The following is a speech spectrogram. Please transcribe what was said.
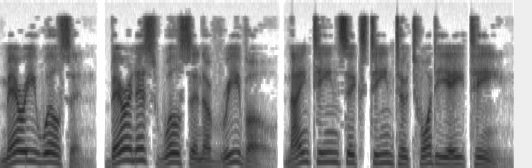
Mary Wilson, Baroness Wilson of Rievaulx, 1916–2018,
